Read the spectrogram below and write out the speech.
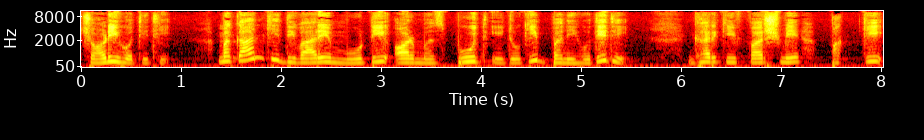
चौड़ी होती थी। मकान की दीवारें मोटी और मज़बूत ईंटों की बनी होती थी। घर की फर्श में पक्की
